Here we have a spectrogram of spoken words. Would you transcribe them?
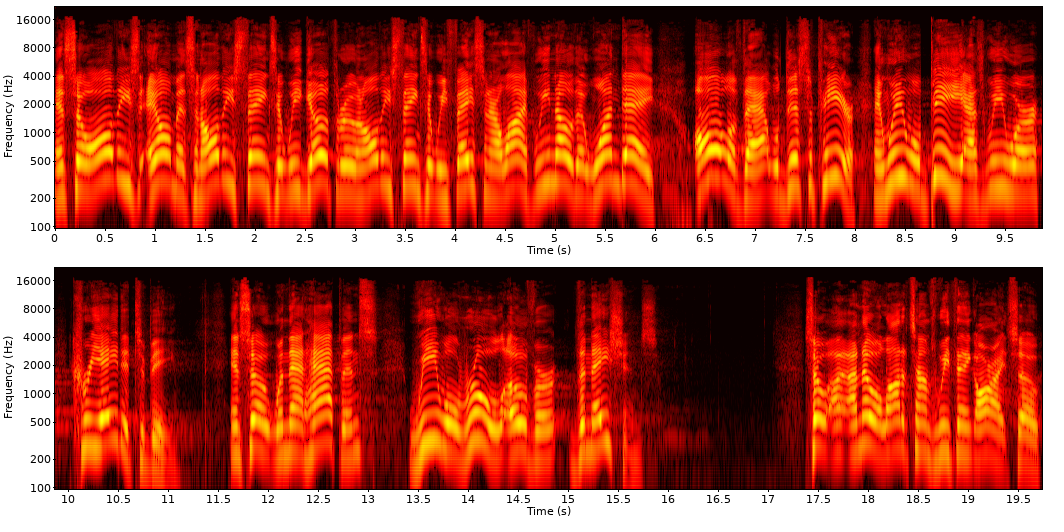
and so, all these ailments and all these things that we go through and all these things that we face in our life, we know that one day all of that will disappear and we will be as we were created to be. And so, when that happens, we will rule over the nations. So I, I know a lot of times we think, all right, so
